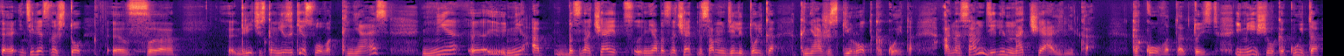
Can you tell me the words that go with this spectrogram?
Э, интересно, что э, в греческом языке слово «князь» не, э, не, обозначает, не обозначает на самом деле только княжеский род какой-то, а на самом деле начальника какого-то, то есть имеющего какую-то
